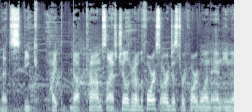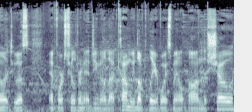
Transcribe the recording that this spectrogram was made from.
That's speakpipe.com slash children of the force, or just record one and email it to us at forcechildren at gmail.com. We'd love to play your voicemail on the show.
